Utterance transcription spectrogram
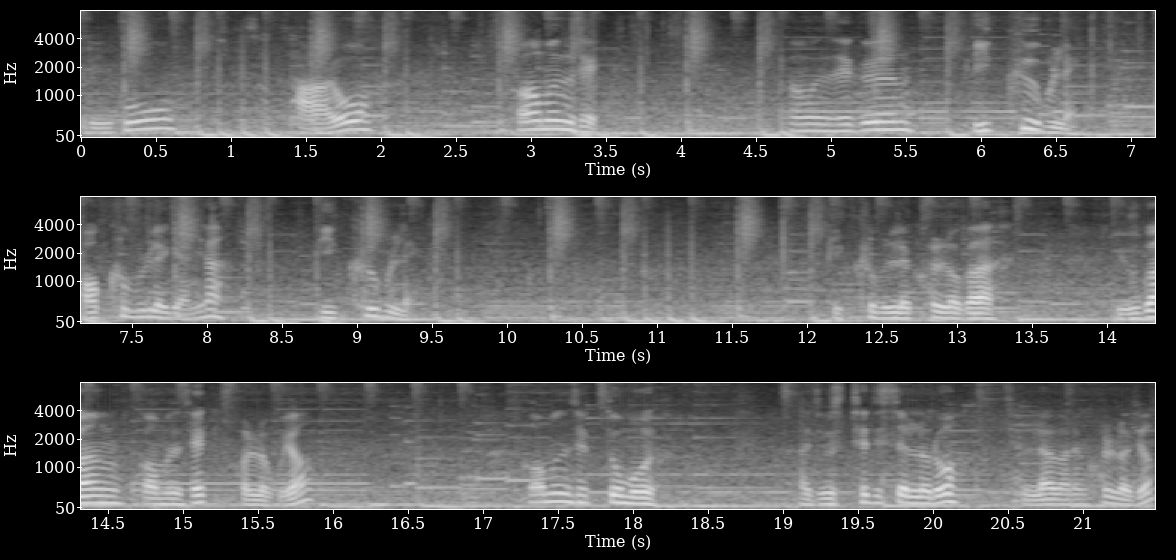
그리고 바로 검은색. 검은색은 비크 블랙. 버크 블랙이 아니라 비크 블랙. 비크 블랙 컬러가 유광 검은색 컬러고요. 검은색도 뭐 아주 스테디셀러로 잘 나가는 컬러죠.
